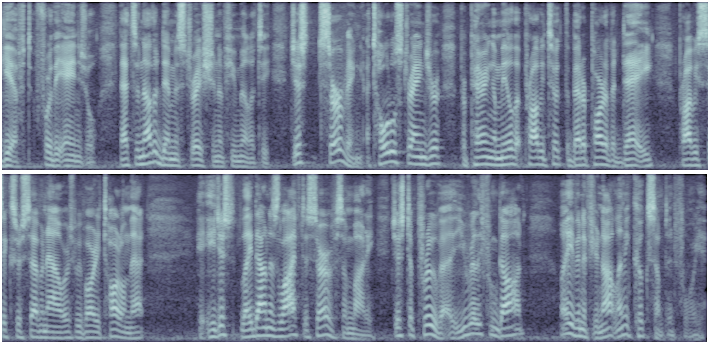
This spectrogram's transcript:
gift for the angel. That's another demonstration of humility. Just serving a total stranger, preparing a meal that probably took the better part of a day, probably six or seven hours. We've already taught on that. He just laid down his life to serve somebody, just to prove, are you really from God? Well, even if you're not, let me cook something for you.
